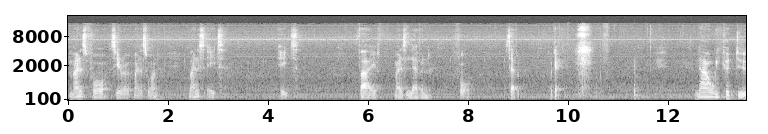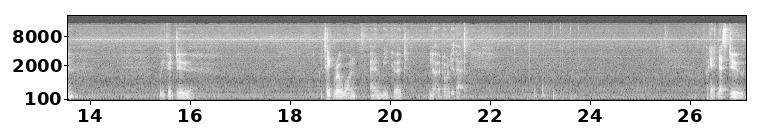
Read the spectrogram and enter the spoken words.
minus 4, 0, minus 1, minus 8, 8, 5, minus 11, 4, 7. Okay. Now we could do, we could do take row 1 and we could, no, don't want to do that. Okay, let's do,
